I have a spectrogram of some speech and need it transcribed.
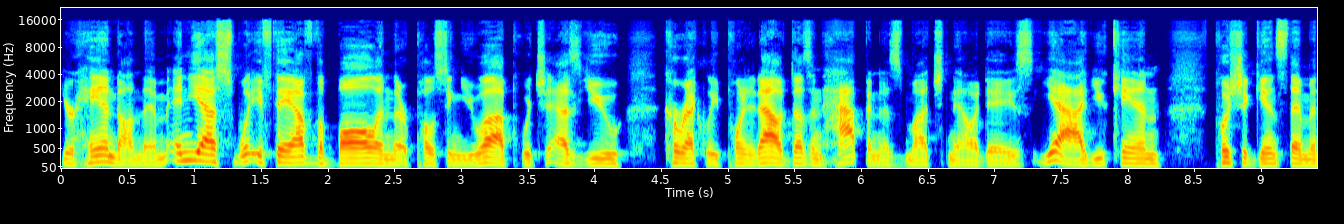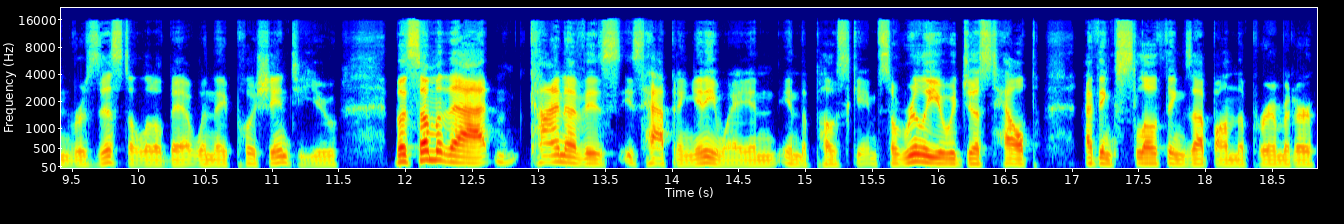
your hand on them. And yes, if they have the ball and they're posting you up, which, as you correctly pointed out, doesn't happen as much nowadays. Yeah, you can push against them and resist a little bit when they push into you, but some of that kind of is is happening anyway in in the post game. So really, it would just help, I think, slow things up on the perimeter.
